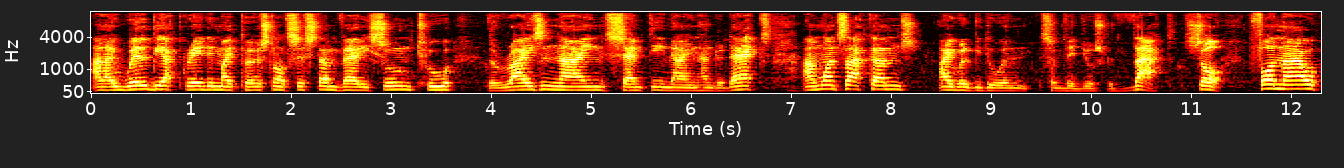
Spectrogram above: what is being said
And I will be upgrading my personal system very soon to the Ryzen 9 7900X. And once that comes, I will be doing some videos with that. So, for now,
